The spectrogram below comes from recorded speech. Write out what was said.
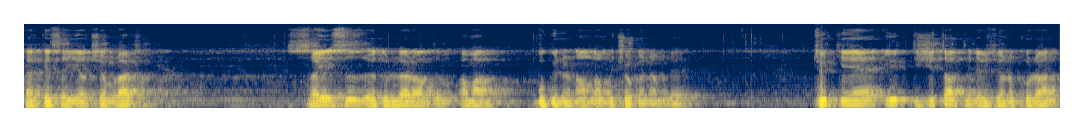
Herkese iyi akşamlar. Sayısız ödüller aldım ama bugünün anlamı çok önemli. Türkiye'ye ilk dijital televizyonu kuran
